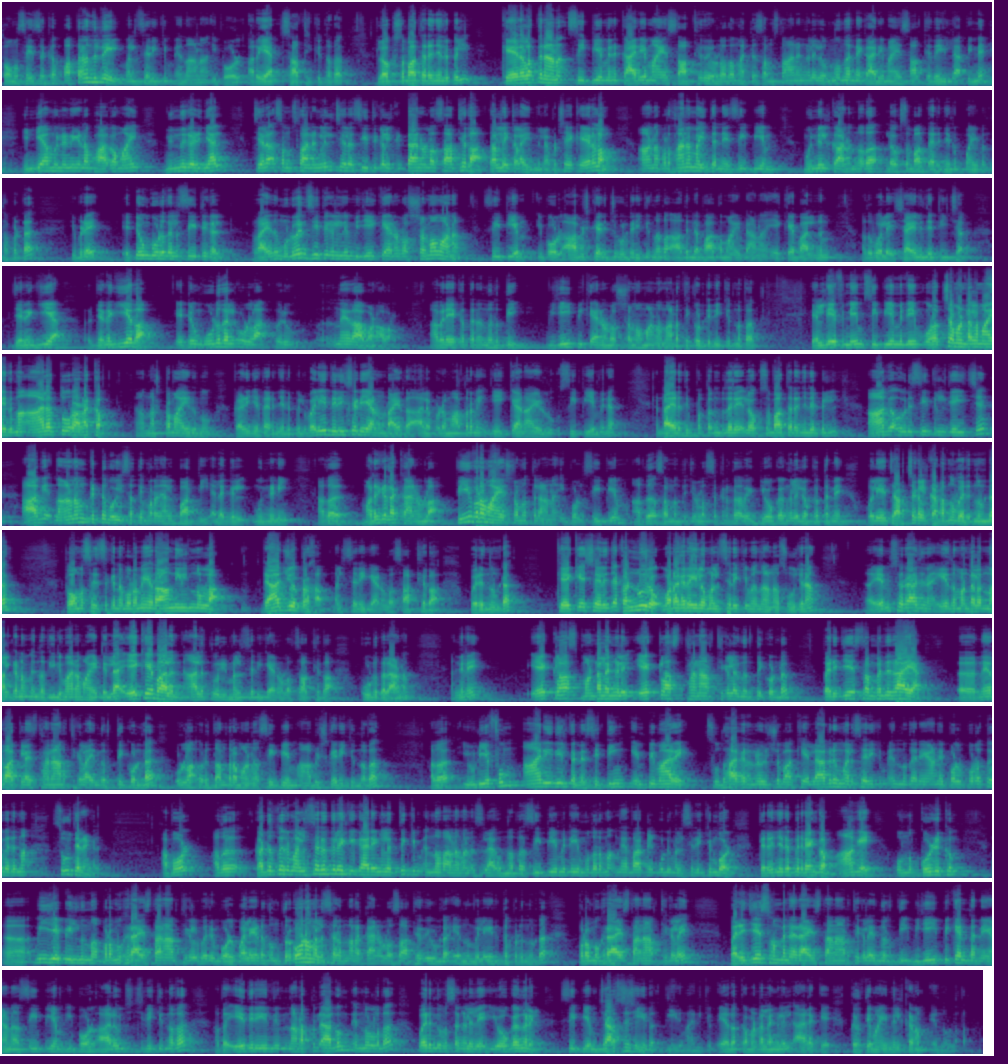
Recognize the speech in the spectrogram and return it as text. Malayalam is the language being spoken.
തോമസ് ഐസക് പത്തനംതിട്ടയിൽ മത്സരിക്കും എന്നാണ് ഇപ്പോൾ അറിയാൻ സാധിക്കുന്നത്. ലോക്സഭാ തെരഞ്ഞെടുപ്പിൽ കേരളത്തിനാണ് സി പി എമ്മിന് കാര്യമായ സാധ്യതയുള്ളത്. മറ്റ് സംസ്ഥാനങ്ങളിൽ ഒന്നും തന്നെ കാര്യമായ സാധ്യതയില്ല. പിന്നെ ഇന്ത്യ മുന്നണിയുടെ ഭാഗമായി നിന്നു കഴിഞ്ഞാൽ ചില സംസ്ഥാനങ്ങളിൽ ചില സീറ്റുകൾ കിട്ടാനുള്ള സാധ്യത തള്ളിക്കളയുന്നില്ല. പക്ഷേ കേരളം ആണ് പ്രധാനമായി തന്നെ സി മുന്നിൽ കാണുന്നത് ലോക്സഭാ തെരഞ്ഞെടുപ്പുമായി ബന്ധപ്പെട്ട്. ഇവിടെ ഏറ്റവും കൂടുതൽ സീറ്റുകൾ അതായത് മുഴുവൻ സീറ്റുകളിലും വിജയിക്കാനുള്ള ശ്രമമാണ് സി ഇപ്പോൾ ആവിഷ്കരിച്ചുകൊണ്ടിരിക്കുന്നത്. അതിന്റെ ഭാഗമായിട്ടാണ് എ കെ ബാലനും അതുപോലെ ശൈലജ ടീച്ചർ ജനകീയ ജനകീയത ഏറ്റവും കൂടുതൽ ഉള്ള ഒരു നേതാവാണ് അവർ. അവരെയൊക്കെ തന്നെ നിർത്തി വിജയിപ്പിക്കാനുള്ള ശ്രമമാണ് നടത്തിക്കൊണ്ടിരിക്കുന്നത്. എൽ ഡി എഫിന്റെയും സി പി എമ്മിന്റെയും ഉറച്ച മണ്ഡലമായിരുന്ന ആലത്തൂർ അടക്കം നഷ്ടമായിരുന്നു കഴിഞ്ഞ തെരഞ്ഞെടുപ്പിൽ. വലിയ തിരിച്ചടിയാണ് ഉണ്ടായത്. ആലപ്പുഴ മാത്രമേ ജയിക്കാനായുള്ളൂ സി പി എമ്മിന് രണ്ടായിരത്തി പത്തൊൻപതിലെ ലോക്സഭാ തെരഞ്ഞെടുപ്പിൽ ആകെ ഒരു സീറ്റിൽ ജയിച്ച് ആകെ നാണം കെട്ടുപോയി സത്യം പറഞ്ഞാൽ പാർട്ടി അല്ലെങ്കിൽ മുന്നണി. അത് മറികടക്കാനുള്ള തീവ്രമായ ശ്രമത്തിലാണ് ഇപ്പോൾ സി പി എം അത് സംബന്ധിച്ചുള്ള സെക്രട്ടേറിയറ്റ് യോഗങ്ങളിലൊക്കെ തന്നെ വലിയ ചർച്ചകൾ കടന്നു വരുന്നുണ്ട്. തോമസ് ഐസക്കിന് പുറമെ റാന്നിയിൽ നിന്നുള്ള രാജു എബ്രഹാം മത്സരിക്കാനുള്ള സാധ്യത വരുന്നുണ്ട്. കെ കെ ശൈലജ കണ്ണൂരോ വടകരയിലോ മത്സരിക്കുമെന്നാണ് സൂചന. എം സ്വരാജിന് ഏത് മണ്ഡലം നൽകണം എന്ന തീരുമാനമായിട്ടില്ല. എ കെ ബാലൻ ആലത്തൂരിൽ മത്സരിക്കാനുള്ള സാധ്യത കൂടുതലാണ്. അങ്ങനെ എ ക്ലാസ് മണ്ഡലങ്ങളിൽ എ ക്ലാസ് സ്ഥാനാർത്ഥികളെ നിർത്തിക്കൊണ്ട് പരിചയസമ്പന്നരായ നേതാക്കളെ സ്ഥാനാർത്ഥികളായി നിർത്തിക്കൊണ്ട് ഉള്ള ഒരു തന്ത്രമാണ് സി പി എം ആവിഷ്കരിക്കുന്നത്. അത് യു ഡി എഫും ആ രീതിയിൽ തന്നെ സിറ്റിംഗ് എം പിമാരെ സുധാകരൻ ഒഴിച്ച് ബാക്കി എല്ലാവരും മത്സരിക്കും എന്ന് തന്നെയാണ് ഇപ്പോൾ പുറത്തു വരുന്ന സൂചനകൾ. അപ്പോൾ അത് കടുത്തൊരു മത്സരത്തിലേക്ക് കാര്യങ്ങൾ എത്തിക്കും എന്നതാണ് മനസ്സിലാകുന്നത്. സി പി എമ്മിന്റെയും മുതിർന്ന നേതാക്കൾ കൂടി മത്സരിക്കുമ്പോൾ തിരഞ്ഞെടുപ്പ് രംഗം ആകെ ഒന്ന് കൊഴുക്കും. ബി ജെ പിയിൽ നിന്ന് പ്രമുഖരായ സ്ഥാനാർത്ഥികൾ വരുമ്പോൾ പലയിടത്തും ത്രികോണ മത്സരം നടക്കാനുള്ള സാധ്യതയുണ്ട് എന്നും വിലയിരുത്തപ്പെടുന്നുണ്ട്. പ്രമുഖരായ സ്ഥാനാർത്ഥികളെ പരിചയസമ്പന്നരായ സ്ഥാനാർത്ഥികളെ നിർത്തി വിജയിപ്പിക്കാൻ തന്നെയാണ് സി പി എം ഇപ്പോൾ ആലോചിച്ചിരിക്കുന്നത്. അത് ഏത് രീതിയിൽ നടപ്പിലാകും എന്നുള്ളത് വരും ദിവസങ്ങളിലെ യോഗങ്ങളിൽ സി പി എം ചർച്ച ചെയ്ത് തീരുമാനിക്കും. ഏതൊക്കെ മണ്ഡലങ്ങളിൽ ആരൊക്കെ കൃത്യമായി നിൽക്കണം എന്നുള്ളത്.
